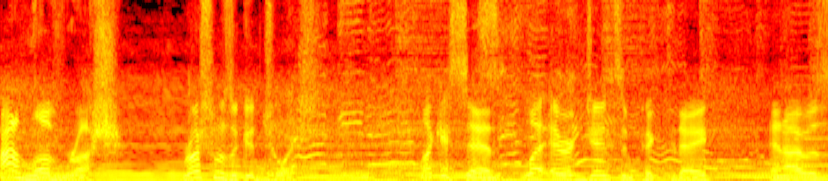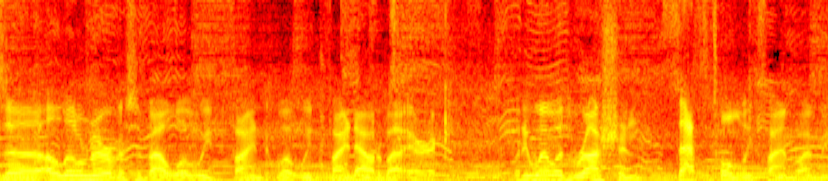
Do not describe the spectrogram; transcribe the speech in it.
I love Rush. Rush was a good choice. Like I said, let Eric Jensen pick today, and I was uh, a little nervous about what we'd find what we'd find out about Eric. But he went with Rush, and that's totally fine by me.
